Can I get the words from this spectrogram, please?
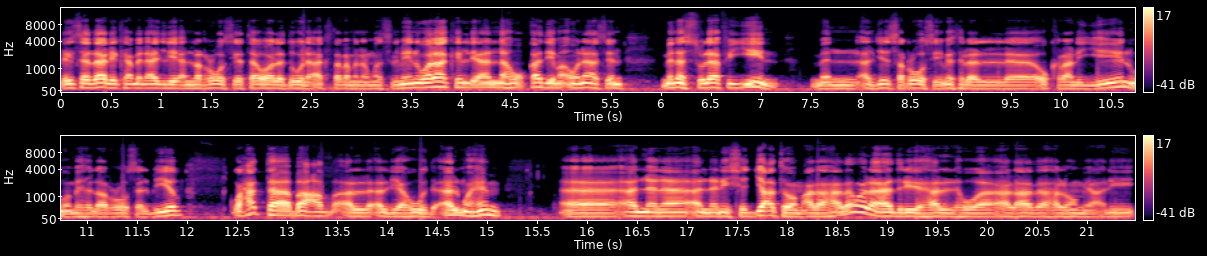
ليس ذلك من أجل أن الروس يتوالدون أكثر من المسلمين ولكن لأنه قدم أناس من السلافيين من الجنس الروسي مثل الأوكرانيين ومثل الروس البيض وحتى بعض اليهود. المهم آه، أننا أنني شجعتهم على هذا ولا أدري هل هو هل هذا هل هم يعني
